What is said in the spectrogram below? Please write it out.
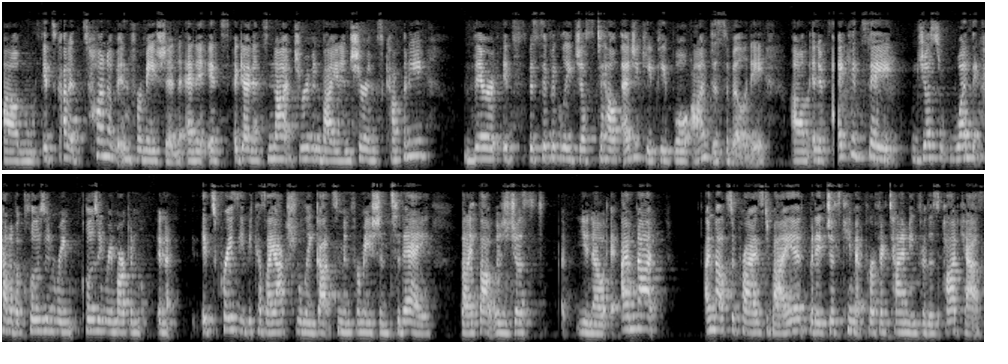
Um, it's got a ton of information, and it, it's again, it's not driven by an insurance company there it's specifically just to help educate people on disability. Um, and if I could say just one thing, kind of a closing re- closing remark, and, and it's crazy because I actually got some information today that I thought was just, you know, I'm not I'm not surprised by it, but it just came at perfect timing for this podcast.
